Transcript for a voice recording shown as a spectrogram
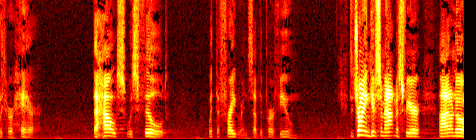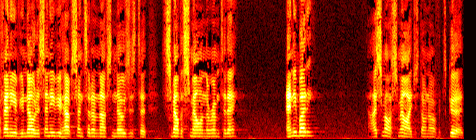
with her hair. The house was filled with the fragrance of the perfume. To try and give some atmosphere, I don't know if any of you noticed, any of you have sensitive enough noses to smell the smell in the room today? Anybody? I smell a smell. I just don't know if it's good.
